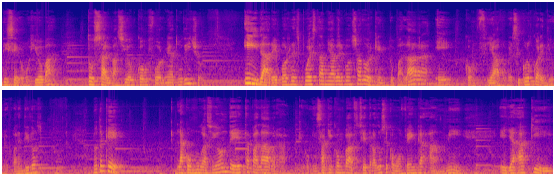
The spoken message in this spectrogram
Dice, oh Jehová, tu salvación conforme a tu dicho. Y daré por respuesta a mi avergonzador que en tu palabra he confiado. Versículos 41 y 42. Note que la conjugación de esta palabra, que comienza aquí con Baf, se traduce como venga a mí. Y ya aquí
